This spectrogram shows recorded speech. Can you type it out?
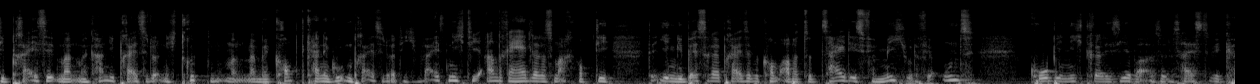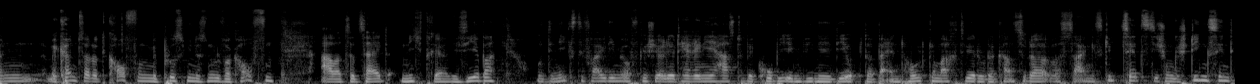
die Preise, man, man kann die Preise dort nicht drücken, man, man bekommt keine guten Preise dort. Ich weiß nicht, wie andere Händler das machen, ob die da irgendwie bessere Preise bekommen, aber zurzeit ist für mich oder für uns Kobi nicht realisierbar. Also das heißt, wir können, wir können zwar dort kaufen, mit plus minus null verkaufen, aber zurzeit nicht realisierbar. Und die nächste Frage, die mir oft gestellt wird, Herr René, hast du bei Kobi irgendwie eine Idee, ob da Buy and Hold gemacht wird oder kannst du da was sagen? Es gibt Sets, die schon gestiegen sind.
